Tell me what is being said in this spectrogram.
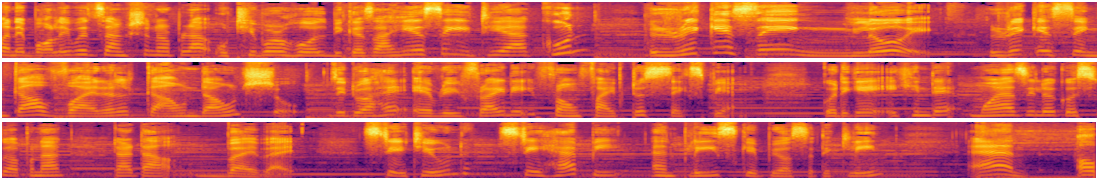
মানে বলিউড জাংচনৰ পৰা উঠিবৰ হ'ল বিকজ আহি আছে এতিয়া কোন? ৰিকে সিং লৈ। ৰিকে সিং কা ভাইৰেল কাউণ্ট ডাউন শ্ব' যিটো আহে every Friday from five to six P M গতিকে এইখিনিতে মই আজিলৈ কৈছোঁ আপোনাক টাটা bye bye stay tuned stay happy and please keep your city clean and a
